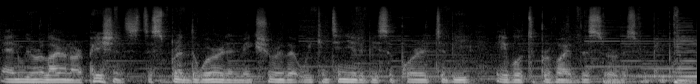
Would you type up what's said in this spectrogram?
and we rely on our patients to spread the word and make sure that we continue to be supported to be able to provide this service for people.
